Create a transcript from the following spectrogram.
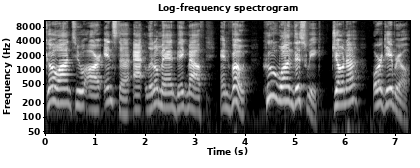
Go on to our Insta at Little Man Big Mouth and vote who won this week, Jonah or Gabriel.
